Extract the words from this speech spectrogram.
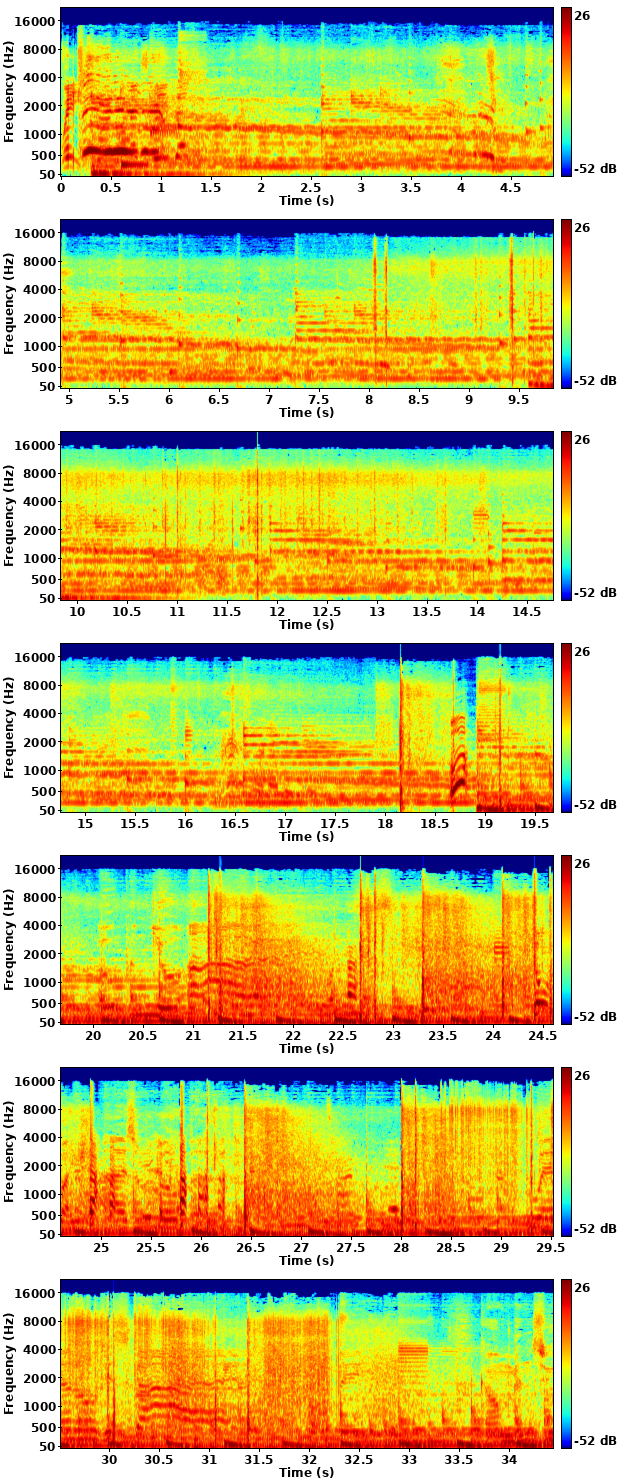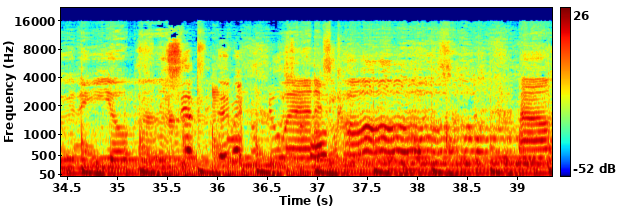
Wait, should we go next game then? Open your eyes. Oh my god! come into the open. When it's cold out.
